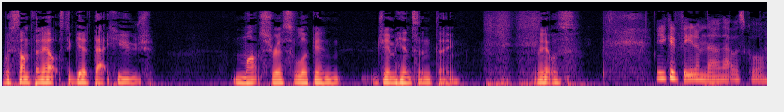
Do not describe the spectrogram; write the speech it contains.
with something else to get that huge monstrous looking Jim Henson thing. I mean it was You could feed him though. That was cool.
